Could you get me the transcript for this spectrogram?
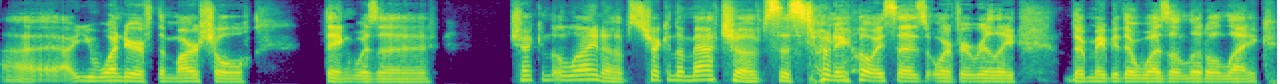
uh, you wonder if the Marshall thing was a checking the lineups, checking the matchups, as Tony always says, or if it really there maybe there was a little like,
